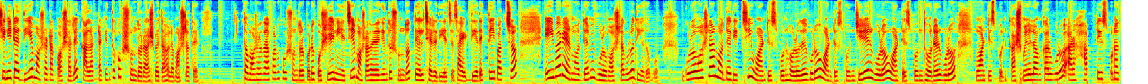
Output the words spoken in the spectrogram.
চিনিটা দিয়ে মশলাটা কষালে কালারটা কিন্তু খুব সুন্দর আসবে তাহলে মশলাতে। তো মশলাটা দেখো আমি খুব সুন্দর করে কষিয়ে নিয়েছি। মশলা থেকে কিন্তু সুন্দর তেল ছেড়ে দিয়েছে সাইড দিয়ে দেখতেই পাচ্ছ। এইবার এর মধ্যে আমি গুঁড়ো মশলাগুলো দিয়ে দেবো। গুঁড়ো মশলার মধ্যে দিচ্ছি ওয়ান টিস্পুন হলুদের গুঁড়ো ওয়ান টিস্পুন জিরের গুঁড়ো ওয়ান টিস্পুন ধনের গুঁড়ো ওয়ান টিস্পুন কাশ্মীরি লঙ্কার গুঁড়ো আর হাফ টিস্পুনের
